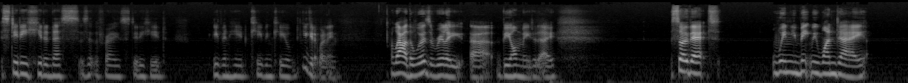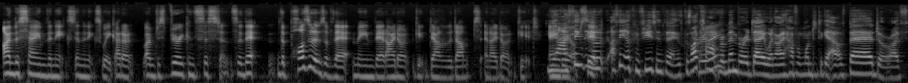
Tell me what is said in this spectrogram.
steady headedness. Is that the phrase? Steady head, even head, even keeled. You get it what I mean. Wow, the words are really uh, beyond me today. So that when you meet me one day, I'm the same the next and the next week. I don't. I'm just very consistent. So that the positives of that mean that I don't get down in the dumps and I don't get angry. Yeah, I think that upset. you're, I think you're confusing things because I Really? can't remember a day when I haven't wanted to get out of bed or I've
